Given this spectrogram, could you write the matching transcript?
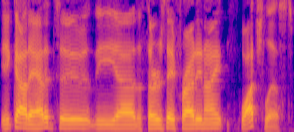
it got added to the uh, the Thursday Friday night watch list.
